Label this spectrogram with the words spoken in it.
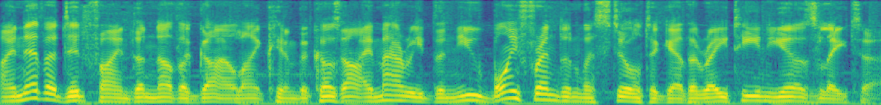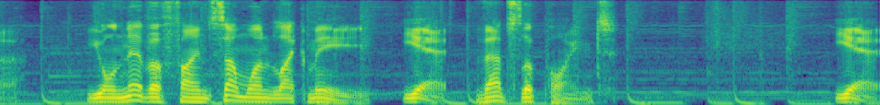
I never did find another guy like him because I married the new boyfriend and we're still together 18 years later. You'll never find someone like me. Yeah, that's the point. Yeah,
